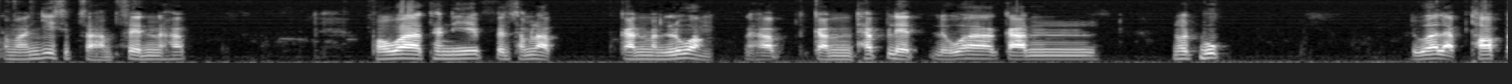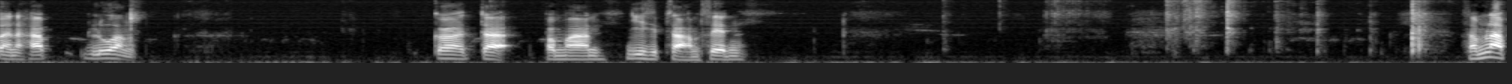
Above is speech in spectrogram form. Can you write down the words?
ประมาณ23เซนนะครับ เพราะว่าทางนี้เป็นสำหรับกันมันร่วงนะครับ กันแท็บเล็ตหรือว่ากันโน้ตบุ๊กหรือว่าแล็ปท็อปนะครับร่วง ก็จะประมาณ23เซนสำหรับ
